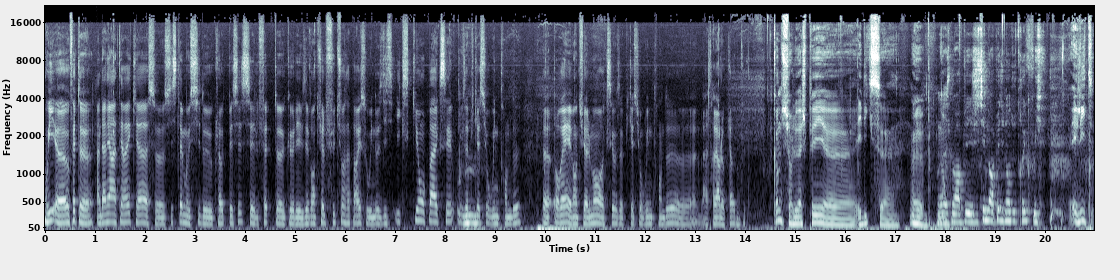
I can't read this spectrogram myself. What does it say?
Oui. Euh, au fait, euh, un dernier intérêt qu'il y a à ce système aussi de cloud PC, c'est le fait euh, que les éventuels futurs appareils sous Windows 10 X qui n'ont pas accès aux Mm. applications Win32 euh, auraient éventuellement accès aux applications Win32 euh, bah, à travers le cloud en fait. Comme sur le HP euh, Elix. euh, euh, Ouais, non, je me rappelais, j'essayais de me rappeler du nom du truc, oui. Elite.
